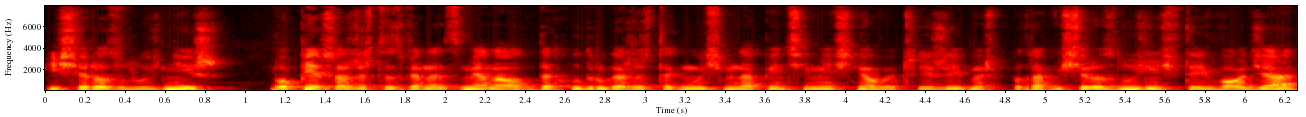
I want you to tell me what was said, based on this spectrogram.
i się rozluźnisz, bo pierwsza rzecz to zmiana, zmiana oddechu, druga rzecz, tak jak mówiliśmy, napięcie mięśniowe. Czyli jeżeli będziesz potrafił się rozluźnić w tej wodzie,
